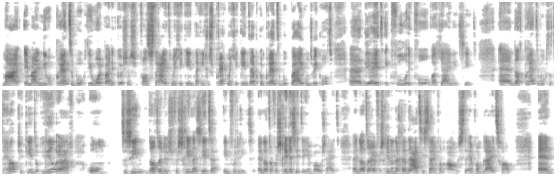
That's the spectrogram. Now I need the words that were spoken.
Maar in mijn nieuwe prentenboek, die hoort bij de cursus van strijd met je kind naar in gesprek met je kind, heb ik een prentenboek bij ontwikkeld. En die heet Ik voel, ik voel wat jij niet ziet. En dat prentenboek dat helpt je kind ook heel erg om te zien dat er dus verschillen zitten in verdriet. En dat er verschillen zitten in boosheid. En dat er verschillende gradaties zijn van angst en van blijdschap. En uh,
